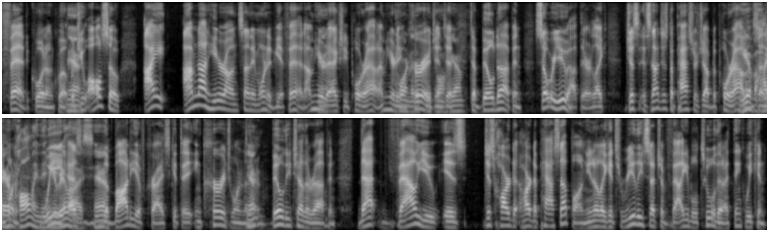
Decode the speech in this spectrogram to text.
fed, quote unquote. But you also, I, I'm not here on Sunday morning to get fed. I'm here to actually pour out. I'm here to Pour into the encourage and to, yeah. to build up. And so are you out there. Like, just it's not just a pastor's job to pour out. You on have a Sunday higher morning. calling than we, you realize, as yeah. the body of Christ, get to encourage one another Yeah. and build each other up, and that value is just hard to hard to pass up on. You know, like it's really such a valuable tool that I think we can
